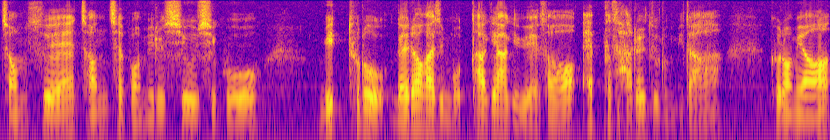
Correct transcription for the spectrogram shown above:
점수의 전체 범위를 씌우시고 밑으로 내려가지 못하게 하기 위해서 F4를 누릅니다. 그러면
